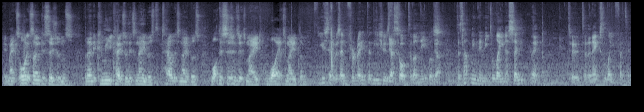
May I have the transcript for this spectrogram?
It makes all its own decisions, but then it communicates with its neighbours to tell its neighbours what decisions it's made, why it's made them. You said it was infrared that these use yes. to talk to their neighbours. Yeah. Does that mean they need line of sight then to, to the next light fitting?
